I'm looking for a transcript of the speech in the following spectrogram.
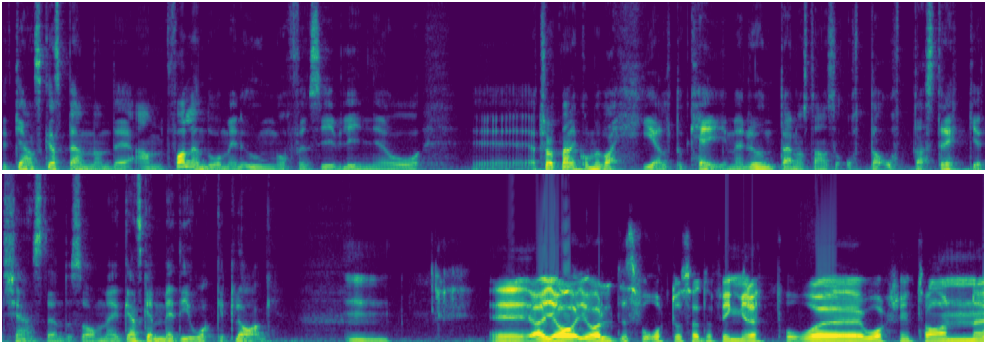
ett ganska spännande anfall ändå med en ung offensiv linje och eh, jag tror att man kommer vara helt okej, okay, men runt där någonstans 8-8 strecket känns det ändå som. Ett ganska mediokert lag. Mm. Eh, ja, jag, jag har lite svårt att sätta fingret på eh, Washington. Eh,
